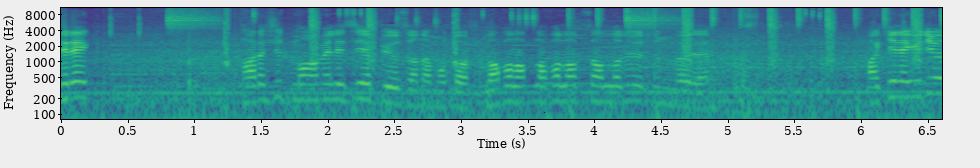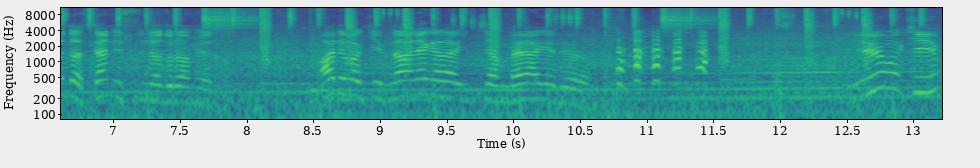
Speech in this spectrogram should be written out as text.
Direkt paraşüt muamelesi yapıyor sana motor. Lapa lap lapa lap sallanıyorsun böyle. Makine gidiyor da sen üstünde duramıyorsun. Hadi bakayım daha ne kadar gideceğim merak ediyorum. Yürü bakayım.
